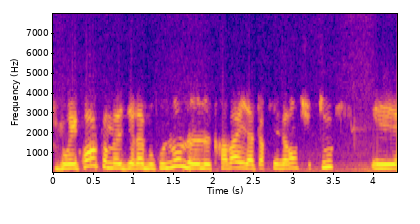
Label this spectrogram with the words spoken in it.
toujours y croire, comme dirait beaucoup de monde, le, travail, la persévérance surtout. Et,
